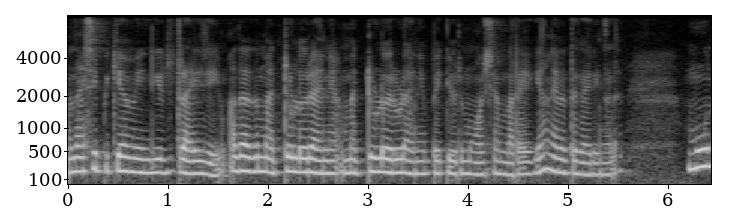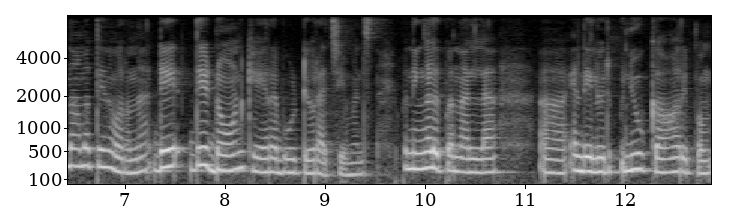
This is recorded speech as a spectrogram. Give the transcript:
നശിപ്പിക്കാൻ വേണ്ടിയിട്ട് ട്രൈ ചെയ്യും. അതായത് മറ്റുള്ളവർ അതിനെ മറ്റുള്ളവരോട് അതിനെപ്പറ്റി ഒരു മോശം പറയുക അങ്ങനത്തെ കാര്യങ്ങൾ മൂന്നാമത്തേന്ന് പറഞ്ഞാൽ they they don't care about your achievements ഇപ്പം നിങ്ങളിപ്പോൾ നല്ല എന്തെങ്കിലും ഒരു ന്യൂ കാർ ഇപ്പം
